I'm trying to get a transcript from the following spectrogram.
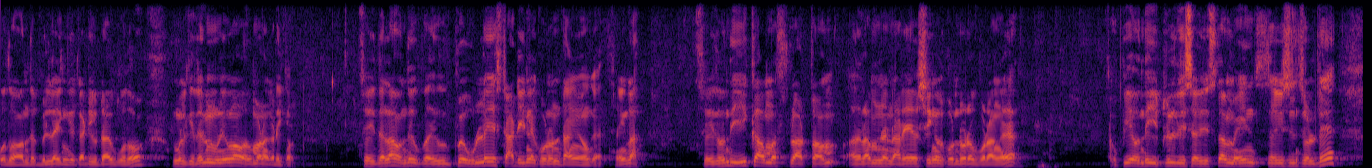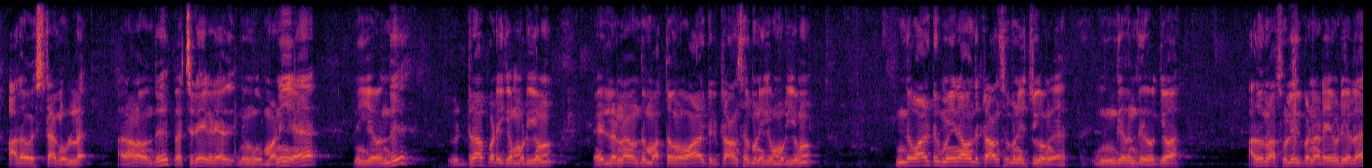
போதும். அந்த பில்லை இங்கே கட்டி விட்டாவே போதும். உங்களுக்கு இதன் மூலிமா வருமானம் கிடைக்கும். ஸோ இதெல்லாம் வந்து இப்போ இப்போ உள்ளே ஸ்டார்டிங்கில் கொண்டு வந்துட்டாங்க இவங்க. சரிங்களா? ஸோ இது வந்து இ காமர்ஸ் பிளாட்ஃபார்ம் அதெல்லாம் இன்னும் நிறைய விஷயங்கள் கொண்டு வர போகிறாங்க இப்போயே வந்து யூட்டிலிட்டி சர்வீஸ் தான் மெயின் சர்வீஸ்னு சொல்லிட்டு அதை வச்சுட்டாங்க உள்ளே. அதனால் வந்து பிரச்சனையே கிடையாது. உங்கள் மணியை நீங்கள் வந்து விட்ரா பண்ணிக்க முடியும். இல்லைன்னா வந்து மற்றவங்க வாலெட்டுக்கு ட்ரான்ஸ்ஃபர் பண்ணிக்க முடியும். இந்த வாலெட்டுக்கு மெயினாக வந்து ட்ரான்ஸ்ஃபர் பண்ணி வச்சுக்கோங்க. இங்கேருந்து ஓகேவா அதுவும் நான் சொல்லியிருப்பேன் நிறைய வீடியோவில்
